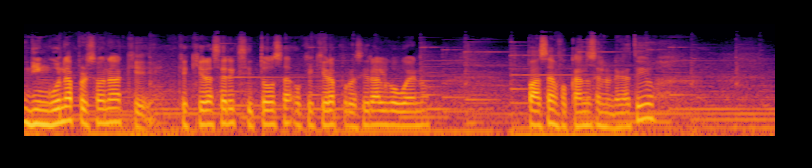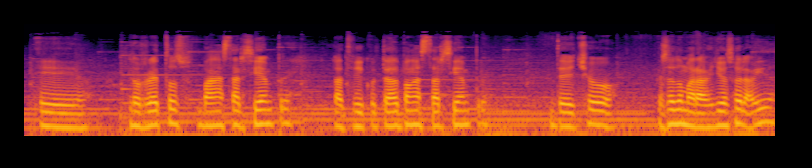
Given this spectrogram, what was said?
Ninguna persona que, que quiera ser exitosa o que quiera producir algo bueno pasa enfocándose en lo negativo. Eh, los retos van a estar siempre, las dificultades van a estar siempre. De hecho, eso es lo maravilloso de la vida,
